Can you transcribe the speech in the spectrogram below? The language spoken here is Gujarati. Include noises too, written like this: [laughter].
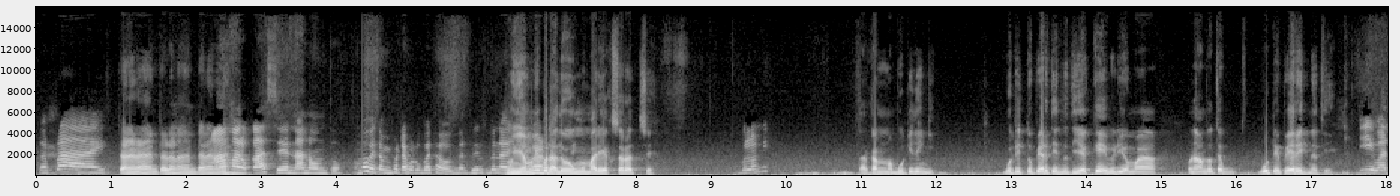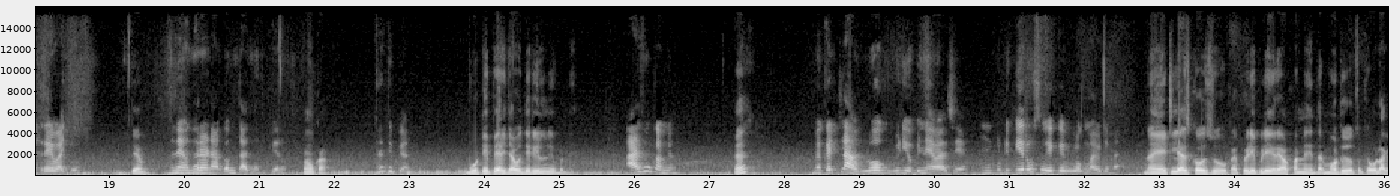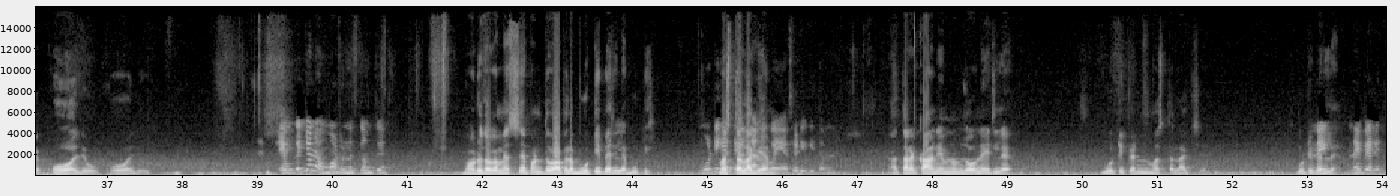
સરપ્રાઈઝ. આ મારો છે નાનો આમ તો. હવે તમે ફટાફટ ઊભા થાઓ મેં રીલ્સ હું બનાવી એમ નહીં બનાવ દઉં હું મારી એક શરત છે. બોલો ની. તાર કામમાં બુટી થઈ ગઈ બુટી તું પહેરતી જ નથી. એક વિડીયોમાં પણ આમ તો તે બુટી પહેરી જ નથી. એ વાત રહેવા જો કેમ? મને ઘરેણા ગમતા જ નથી પહેરો શું કા? નથી પહેરો બુટી પહેરી જાવ દે રીલ નહીં બને. આ શું કામ એમ? હે? મેં કેટલા વ્લોગ વીડિયો બનાવ્યા છે. હું બુટી પહેરું છું એક વ્લોગમાં વિડીયોમાં. નહીં એટલે જ કહું છું કે પીડી પીડી રાખવાનું નહીં તાર મોઢું જોતો કેવું લાગે? કો જેવું કો જેવું એમ કહેજો ને મોઢું નથી ગમતું એમ. મોઢું તો ગમે છે પણ તો આ પેલા બુટી પહેરી લે બુટી. બૂટી મસ્ત લાગે એમ. ગઈ તમને? તારા કાન એમનું જોઉં ને એટલે બૂટી પહેરીને મસ્ત લાગશે. બૂટી પહેરી લે. નહીં પહેરી?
